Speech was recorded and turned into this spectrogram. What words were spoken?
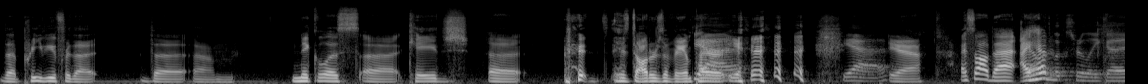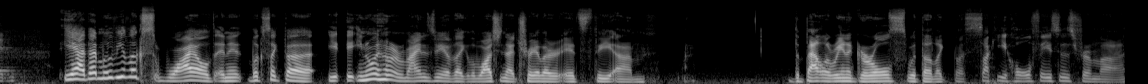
the preview for the the um, Nicholas uh, Cage? His daughter's a vampire. Yeah. Yeah. Yeah. yeah, I saw that. I That had one looks really good. yeah, that movie looks wild, and it looks like the it, it- you know what it reminds me of like watching that trailer. It's the um the ballerina girls with the like the sucky hole faces from uh,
